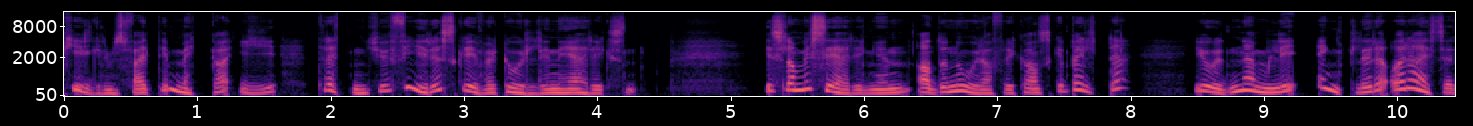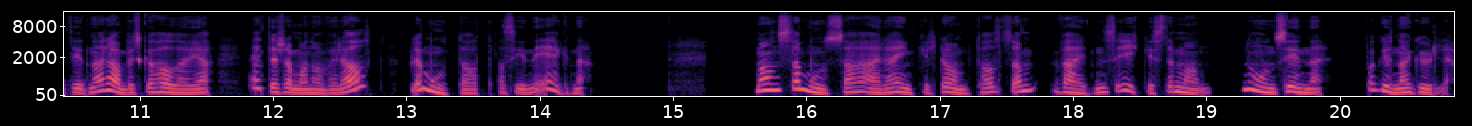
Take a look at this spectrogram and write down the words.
pilegrimsferd til Mekka i 1324, skriver Tore Linné Eriksen. Islamiseringen av det nordafrikanske beltet gjorde det nemlig enklere å reise til den arabiske halvøya, ettersom han overalt ble mottatt av sine egne. Mansa Musa er av enkelte omtalt som verdens rikeste mann noensinne, på grunn av gullet.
